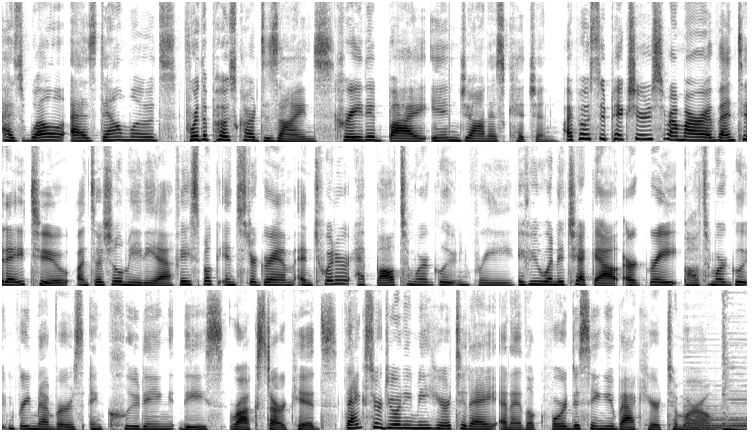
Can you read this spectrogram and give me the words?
as well as downloads for the postcard designs created by In Johnna's Kitchen. I posted pictures from our event today too on social media Facebook, Instagram, and Twitter at Baltimore Gluten Free. If you want to check out our great Baltimore Gluten Free members, including these rock star kids. Thanks for joining me here today, and I look forward to seeing you back here tomorrow.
